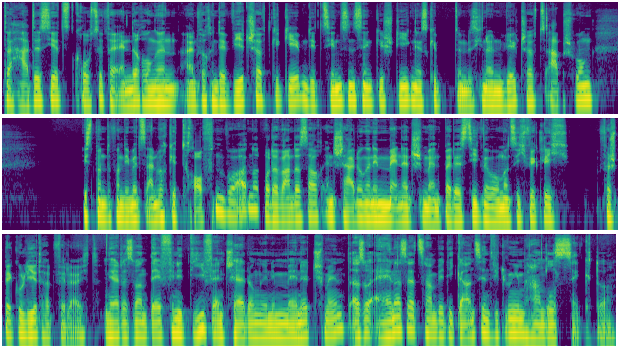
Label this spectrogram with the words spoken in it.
Da hat es jetzt große Veränderungen einfach in der Wirtschaft gegeben. Die Zinsen sind gestiegen, es gibt ein bisschen einen Wirtschaftsabschwung. Ist man von dem jetzt einfach getroffen worden oder waren das auch Entscheidungen im Management bei der Signa, wo man sich wirklich verspekuliert hat vielleicht? Ja, das waren definitiv Entscheidungen im Management. Also einerseits haben wir die ganze Entwicklung im Handelssektor,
